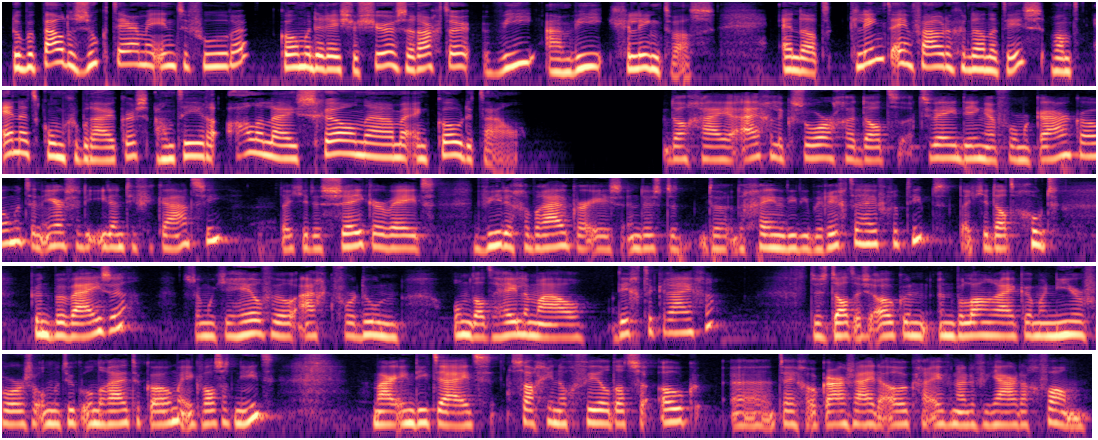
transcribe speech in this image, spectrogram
Door bepaalde zoektermen in te voeren, komen de rechercheurs erachter wie aan wie gelinkt was. En dat klinkt eenvoudiger dan het is, want Netcom-gebruikers hanteren allerlei schuilnamen en codetaal. Dan ga je eigenlijk zorgen dat twee dingen voor elkaar komen. Ten eerste de identificatie. Dat je dus zeker weet wie de gebruiker is en dus de, de, degene die die berichten heeft getypt. Dat je dat goed kunt bewijzen. Dus daar moet je heel veel eigenlijk voor doen om dat helemaal dicht te krijgen. Dus dat is ook een, een belangrijke manier voor ze om natuurlijk onderuit te komen. Ik was het niet. Maar in die tijd zag je nog veel dat ze ook uh, tegen elkaar zeiden: Oh, ik ga even naar de verjaardag van.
